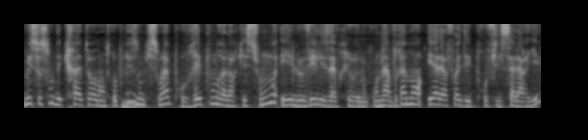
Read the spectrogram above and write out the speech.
mais ce sont des créateurs d'entreprises, donc ils sont là pour répondre à leurs questions et lever les a priori. Donc on a vraiment et à la fois des profils salariés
